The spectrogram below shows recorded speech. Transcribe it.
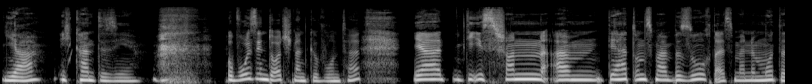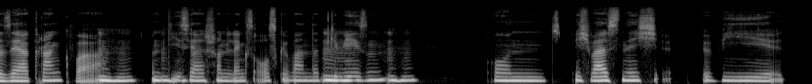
Ja, ich kannte sie. Obwohl sie in Deutschland gewohnt hat. Ja, die ist schon, ähm, der hat uns mal besucht, als meine Mutter sehr krank war. Mhm. Und mhm. die ist ja schon längst ausgewandert Mhm. gewesen. Mhm. Und ich weiß nicht, wie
